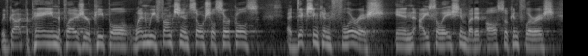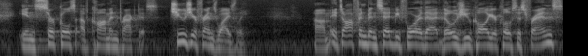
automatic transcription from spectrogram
We've got the pain, the pleasure, people. When we function in social circles, addiction can flourish in isolation, but it also can flourish in circles of common practice. Choose your friends wisely. Um, it's often been said before that those you call your closest friends,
